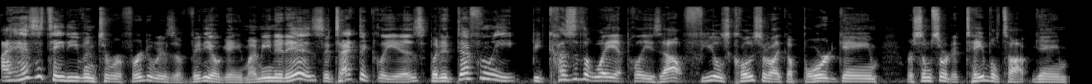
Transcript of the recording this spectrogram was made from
I hesitate even to refer to it as a video game. I mean, it is. It technically is, but it definitely, because of the way it plays out, feels closer like a board game or some sort of tabletop game.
